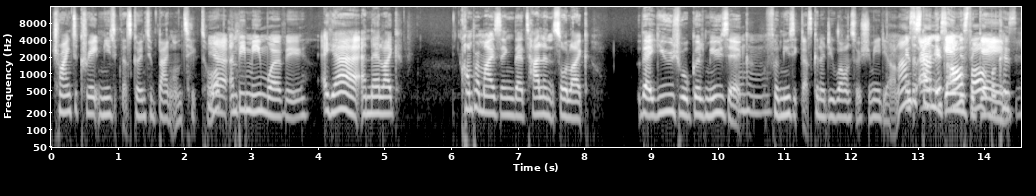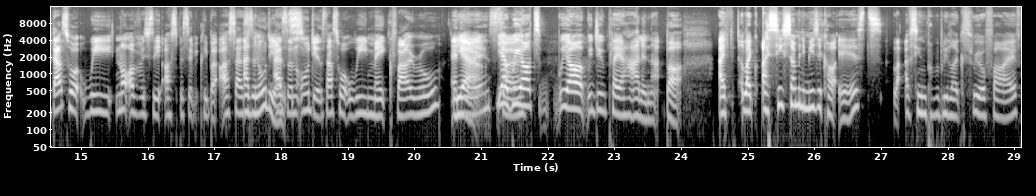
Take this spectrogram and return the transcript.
trying to create music that's going to bang on TikTok. yeah, and be meme worthy. Yeah, and they're like compromising their talents or like their usual good music for music that's going to do well on social media. And I Mm-hmm. It's- understand and the game is the game. because that's what we not obviously us specifically, but us as As an audience. as an audience, that's what we make viral. yeah Anyways, yeah we are t- we are we do play a hand in that but i th- like i see so many music artists like i've seen probably like three or five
